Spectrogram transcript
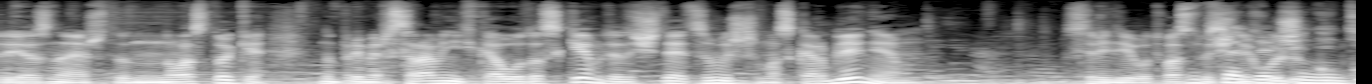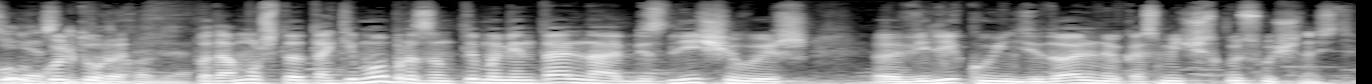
я знаю, что на Востоке, например, сравнить кого-то с кем-то, это считается высшим оскорблением среди вот восточной Кстати, куль- культуры. Подход, да. Потому что таким образом ты моментально обезличиваешь э, великую индивидуальную космическую сущность.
